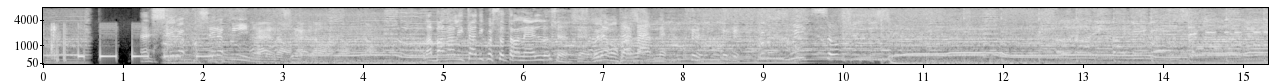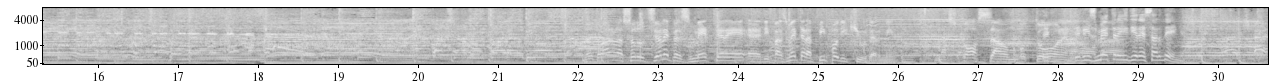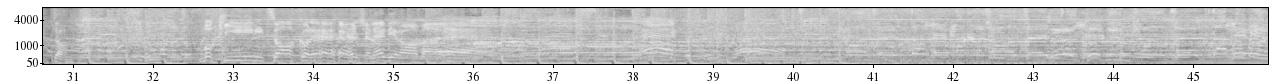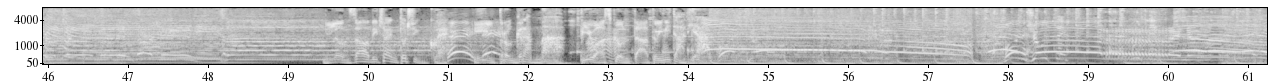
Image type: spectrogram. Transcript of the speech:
Eh, Seraf- Serafino. Eh no, eh no, no. La banalità di questo tranello, cioè, vogliamo parlarne? Con un guizzo. Una soluzione per smettere eh, di far smettere a Pippo di chiudermi. Una scossa, un bottone. De- no, devi va. smettere di dire Sardegna. Certo. Bocchini, zoccole, ce n'è di roba, eh. Lo Zoo di 105, Ehi, il ehi. programma più ascoltato in Italia. Buongiorno!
